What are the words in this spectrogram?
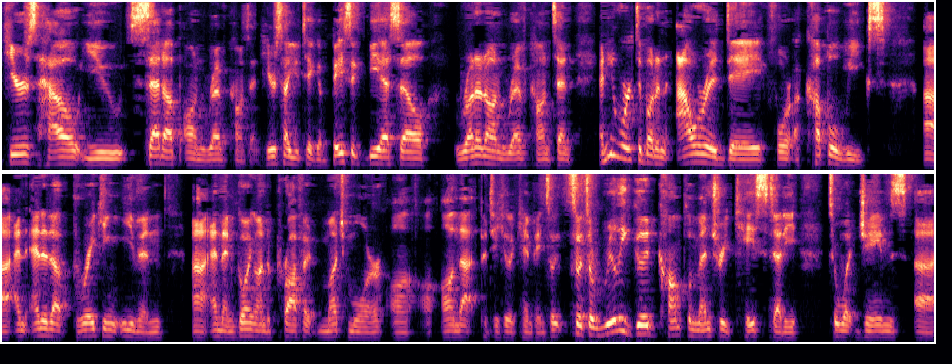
Here's how you set up on Rev content. Here's how you take a basic BSL, run it on Rev content, and he worked about an hour a day for a couple weeks uh, and ended up breaking even uh, and then going on to profit much more on, on that particular campaign. So, so it's a really good complementary case study to what James uh,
